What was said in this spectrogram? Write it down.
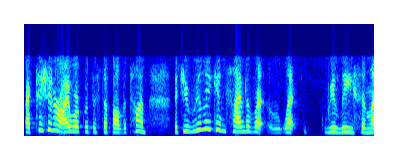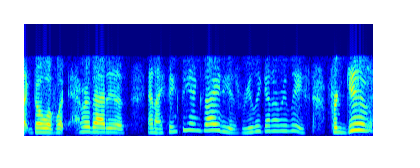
practitioner i work with this stuff all the time that you really can kind of let, let release and let go of whatever that is and i think the anxiety is really going to release forgive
